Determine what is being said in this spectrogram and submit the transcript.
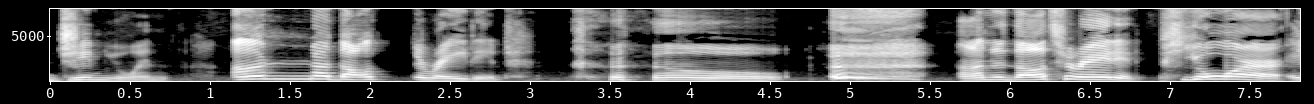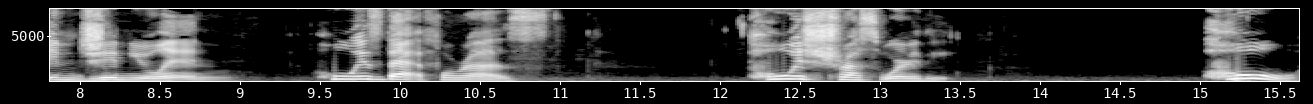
genuine, unadulterated unadulterated. pure, and genuine. Who is that for us? Who is trustworthy? Who?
